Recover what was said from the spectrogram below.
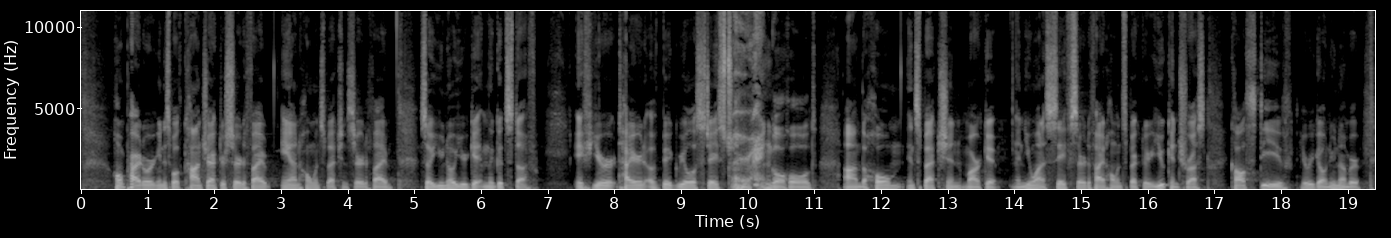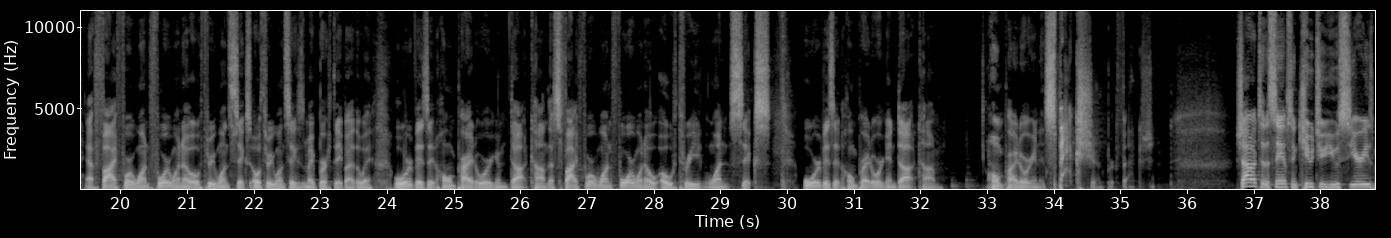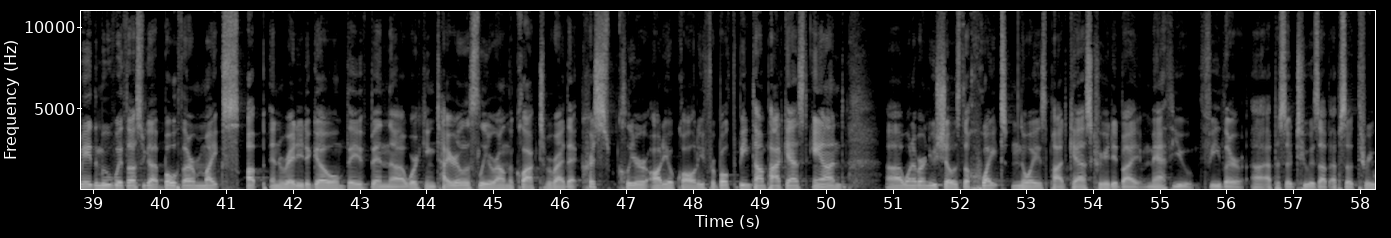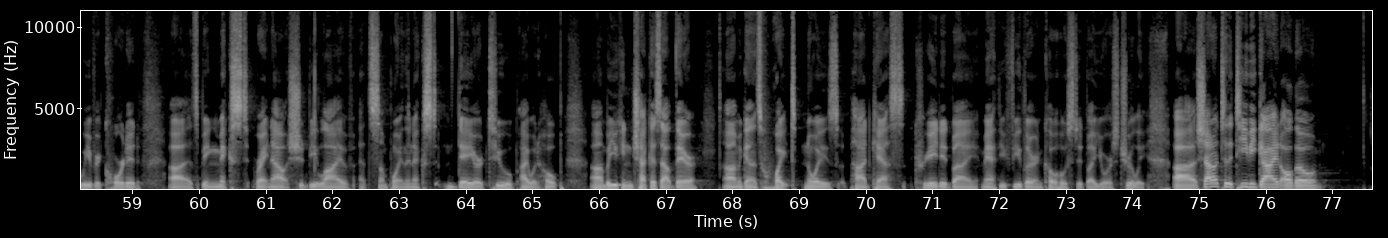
Home Pride Oregon is both contractor certified and home inspection certified, so you know you're getting the good stuff. If you're tired of big real estate stranglehold on the home inspection market and you want a safe certified home inspector you can trust, call Steve. Here we go, new number at 541 410 0316. 0316 is my birthday, by the way. Or visit homeprideoregon.com. That's 541 410 0316 or visit homeprideoregon.com. Home Pride Oregon, inspection perfection. Shout out to the Samson Q2U series, made the move with us. We got both our mics up and ready to go. They've been uh, working tirelessly around the clock to provide that crisp, clear audio quality for both the Beantown podcast and uh, one of our new shows, the White Noise podcast, created by Matthew Fiedler. Uh, episode two is up. Episode three we've recorded. Uh, it's being mixed right now. It should be live at some point in the next day or two, I would hope. Um, but you can check us out there. Um, again, it's White Noise Podcast, created by Matthew Fiedler and co-hosted by yours truly. Uh, shout out to the TV Guide, although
